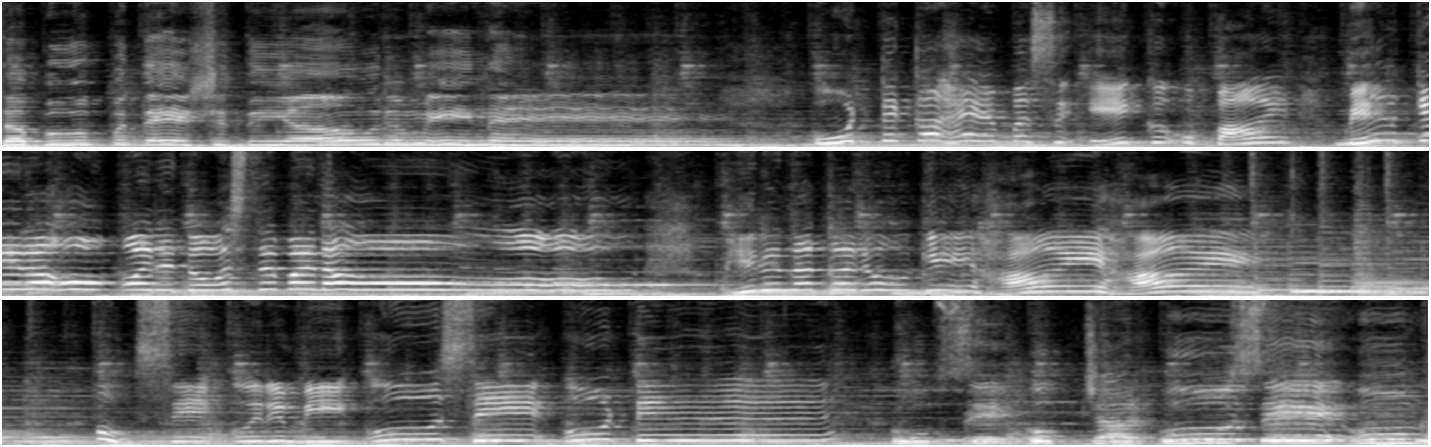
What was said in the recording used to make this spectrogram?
तब उपदेश दिया उर्मी ने। ऊँट का है बस एक उपाय मिल के रहो और दोस्त बनाओ। फिर न करोगे हाय हाय। उसे उर्मी उसे ऊसे उपचार ऊसे ऊंघ।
